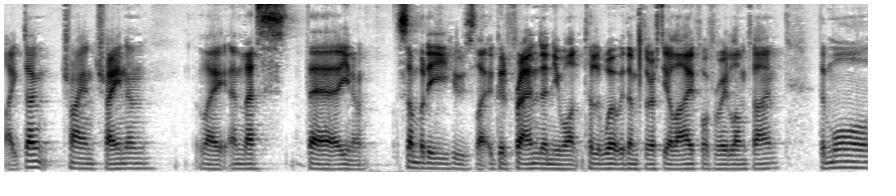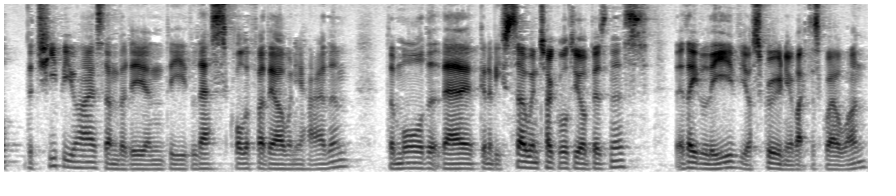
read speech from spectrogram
Like don't try and train them like unless they're you know somebody who's like a good friend and you want to work with them for the rest of your life or for a very long time, the more, the cheaper you hire somebody and the less qualified they are when you hire them, the more that they're going to be so integral to your business that if they leave, you're screwed and you're back to square one.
